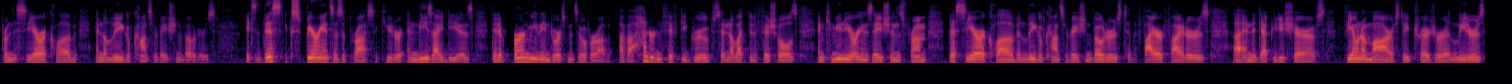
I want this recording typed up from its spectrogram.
from the Sierra Club and the League of Conservation Voters. It's this experience as a prosecutor and these ideas that have earned me the endorsements over of, of 150 groups and elected officials and community organizations from the Sierra Club and League of Conservation Voters to the firefighters uh, and the deputy sheriffs, Fiona Ma, state treasurer, and leaders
